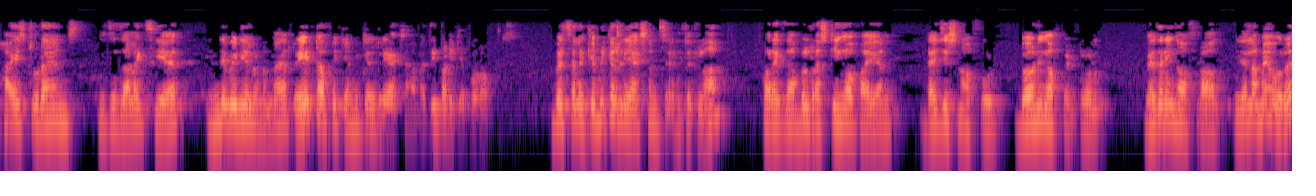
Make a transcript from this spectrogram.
Hi students this is Alex here இந்த வீடியோவில் நம்ம ரேட் ஆஃப் எ கெமிக்கல் ரியாக்ஷனை பற்றி படிக்க போகிறோம் இப்போ சில கெமிக்கல் ரியாக்ஷன்ஸ் எடுத்துக்கலாம். For example rusting of iron digestion of food burning of petrol weathering of rock இதெல்லாமே ஒரு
